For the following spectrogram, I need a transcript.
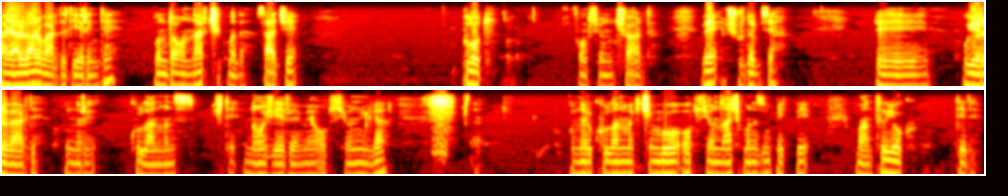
ayarlar vardı diğerinde. Bunda onlar çıkmadı. Sadece plot fonksiyonunu çağırdı. Ve şurada bize e, uyarı verdi. Bunları kullanmanız işte no jvm opsiyonuyla bunları kullanmak için bu opsiyonu açmanızın pek bir mantığı yok dedi.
